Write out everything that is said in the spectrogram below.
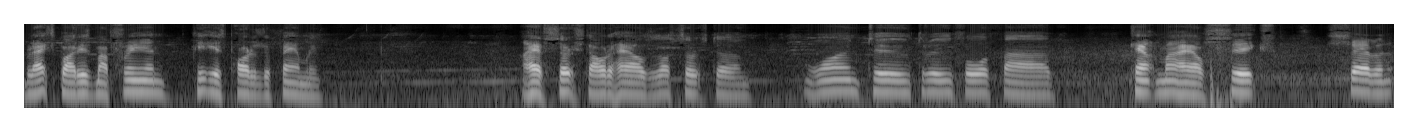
Black Spot is my friend. He is part of the family. I have searched all the houses. I've searched um, one, two, three, four, five, counting my house, six, seven.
